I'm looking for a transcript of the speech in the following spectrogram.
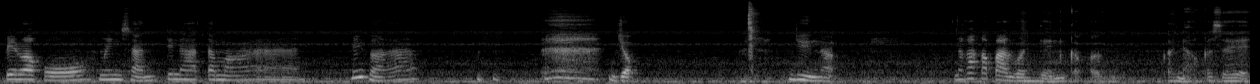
Pero ako, minsan, tinatamaan. Di ba? Joke. Hindi na. Nakakapagod din kapag, ano, kasi,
